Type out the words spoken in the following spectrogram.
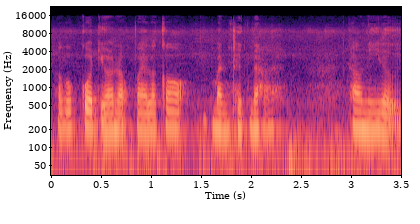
แล้วก็กดย้อนออกไปแล้วก็บันทึกนะคะ เท่านี้เลย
